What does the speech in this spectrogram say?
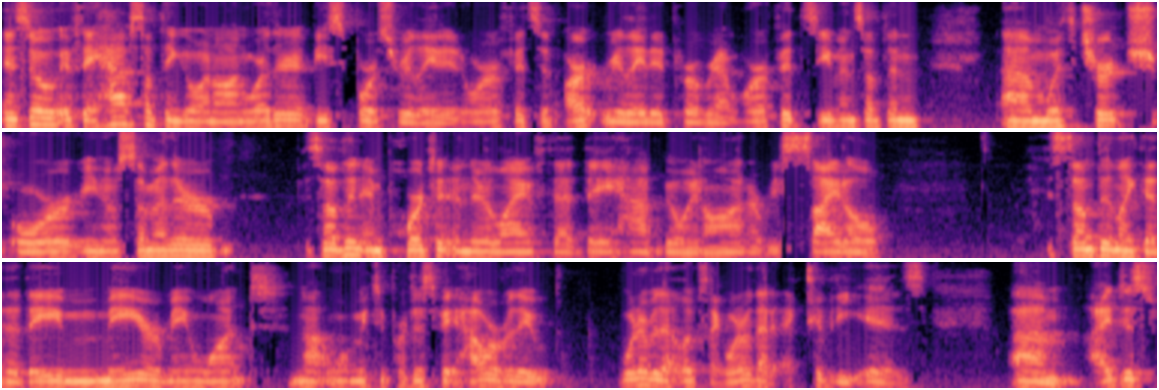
And so, if they have something going on, whether it be sports related, or if it's an art related program, or if it's even something um, with church, or you know some other something important in their life that they have going on, a recital, something like that, that they may or may want not want me to participate. However, they whatever that looks like, whatever that activity is, um, I just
